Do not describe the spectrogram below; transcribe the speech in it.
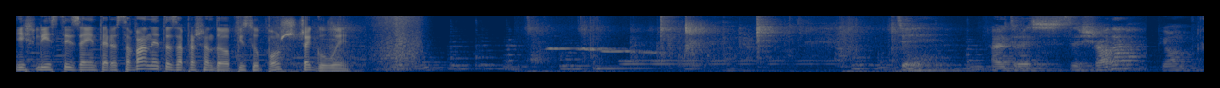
Jeśli jesteś zainteresowany, to zapraszam do opisu po szczegóły. Ty, a jutro jest środa? Piątek.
